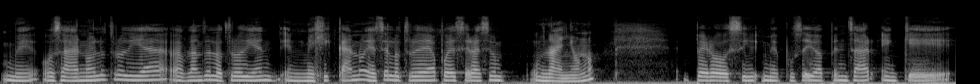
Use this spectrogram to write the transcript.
me, o sea, no el otro día, hablando el otro día en, mexicano, es el otro día puede ser hace un, año, ¿no? Pero sí me puse yo a pensar en que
